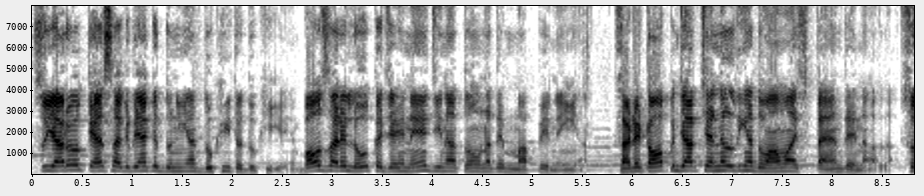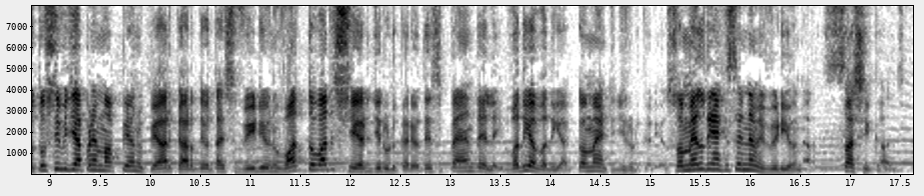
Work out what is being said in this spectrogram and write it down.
ਸੋ ਯਾਰੋ, ਕਹਿ ਸਕਦੇ ਆ ਕਿ ਦੁਨੀਆ ਦੁਖੀ ਤੋਂ ਦੁਖੀ ਹੈ ਬਹੁਤ ਸਾਰੇ ਲੋਕ ਅਜਿਹੇ ਨੇ ਜਿਨ੍ਹਾਂ ਤੋਂ ਉਹਨਾਂ ਦੇ ਮਾਪੇ ਨਹੀਂ ਆ। ਸਾਡੇ ਟੌਪ ਪੰਜਾਬ ਚੈਨਲ ਦੀਆਂ ਦੁਆਵਾਂ ਇਸ ਭੈਣ ਦੇ ਨਾਲ ਆ। ਸੋ ਤੁਸੀਂ ਵੀ ਜੇ ਆਪਣੇ ਮਾਪਿਆਂ ਨੂੰ ਪਿਆਰ ਕਰਦੇ ਹੋ ਤਾਂ ਇਸ ਵੀਡੀਓ ਨੂੰ ਵੱਧ ਤੋਂ ਵੱਧ ਸ਼ੇਅਰ ਜ਼ਰੂਰ ਕਰਿਓ ਤੇ ਇਸ ਭੈਣ ਦੇ ਲਈ ਵਧੀਆ ਵਧੀਆ ਕਮੈਂਟ ਜ਼ਰੂਰ ਕਰਿਓ। ਸੋ ਮਿਲਦੇ ਹਾਂ ਕਿਸੇ ਨਵੀਂ ਵੀਡੀਓ ਨਾਲ। ਸਤਿ ਸ਼੍ਰੀ ਅਕਾਲ ਜੀ।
